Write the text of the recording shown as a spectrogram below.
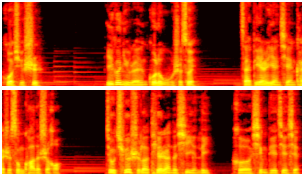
或许是，一个女人过了五十岁，在别人眼前开始松垮的时候，就缺失了天然的吸引力和性别界限。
